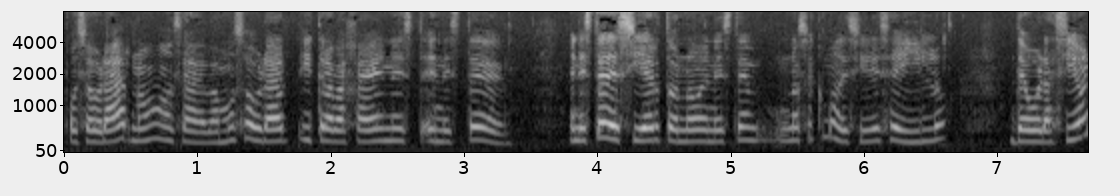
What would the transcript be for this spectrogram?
pues orar, ¿no? O sea, vamos a orar y trabajar en este, en este, en este desierto, ¿no? En este, no sé cómo decir, ese hilo de oración,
